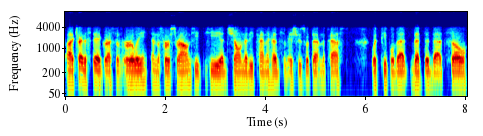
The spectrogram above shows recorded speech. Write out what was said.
I tried to stay aggressive early in the first round. He he had shown that he kind of had some issues with that in the past with people that that did that. So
